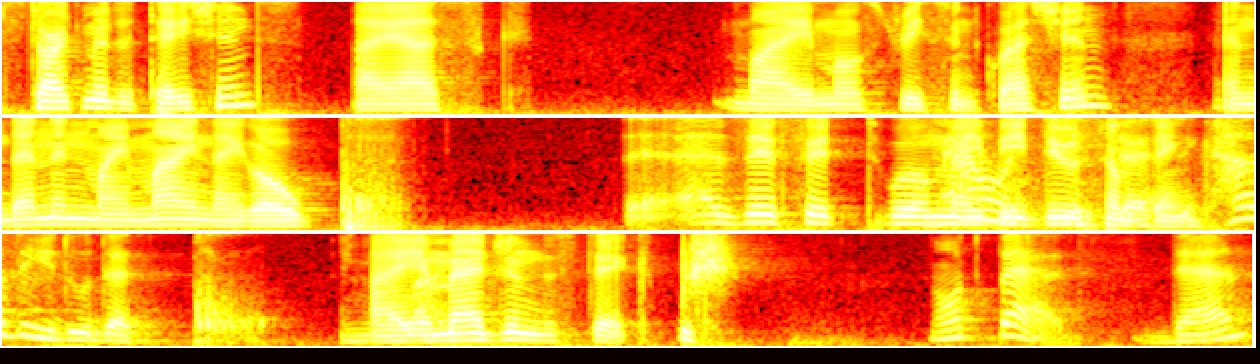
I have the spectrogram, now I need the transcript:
start meditations, I ask my most recent question, and then in my mind I go as if it will Now maybe do something. How do you do that? I mind? imagine the stick. Not bad. Then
